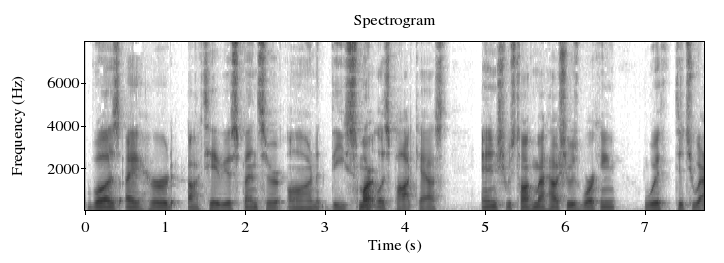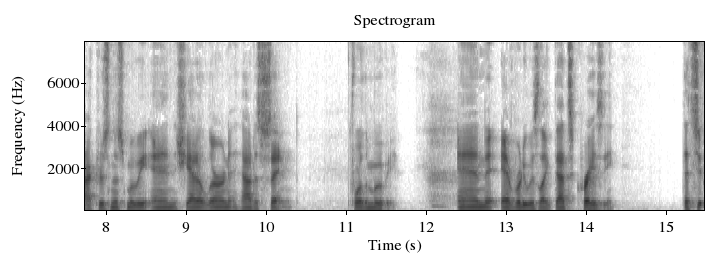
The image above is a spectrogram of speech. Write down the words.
was I heard Octavia Spencer on the Smartless podcast, and she was talking about how she was working with the two actors in this movie, and she had to learn how to sing for the movie. And everybody was like, "That's crazy." That's the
